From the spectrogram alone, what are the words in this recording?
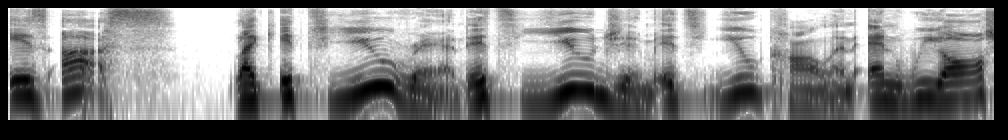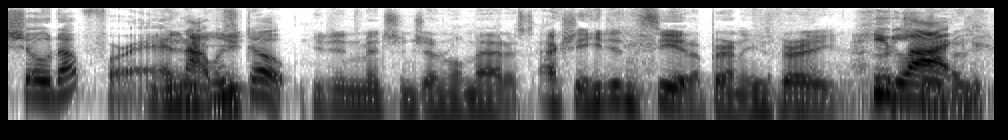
is us. Like it's you, Rand. It's you, Jim. It's you, Colin. And we all showed up for it. And that was you- dope. You didn't mention General Mattis. Actually, he didn't see it. Apparently, he's very. He very lied. busy.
